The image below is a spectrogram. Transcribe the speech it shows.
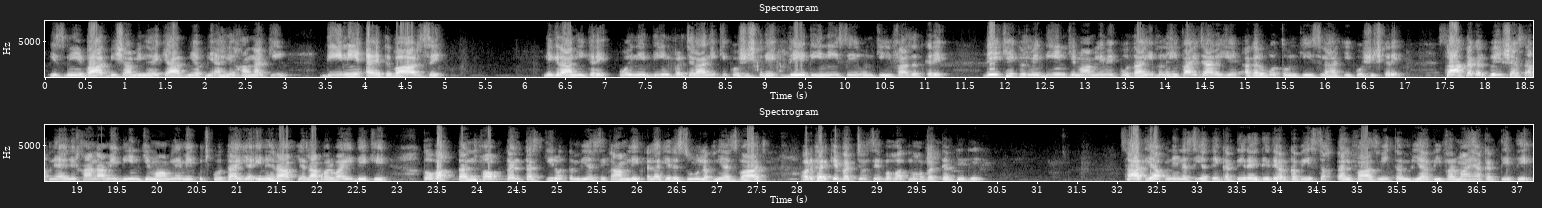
اس میں یہ بات بھی شامل ہے کہ آدمی اپنے اہل خانہ کی دینی اعتبار سے نگرانی کرے۔ وہ انہیں دین پر چلانے کی کوشش کرے، بے دینی سے ان کی حفاظت کرے۔ دیکھے کہ ان میں دین کے معاملے میں کوتاہی تو نہیں پائی جا رہی ہے، اگر وہ تو ان کی اصلاح کی کوشش کرے۔ ساتھ اگر کوئی شخص اپنے اہل خانہ میں دین کے معاملے میں کچھ کوتاہی یا انحراف یا لاپرواہی دیکھے، تو وقتاً فوقتاً تذکیر و تنبیہ سے کام لے۔ اللہ کے رسول اپنی ازواج اور گھر کے بچوں سے بہت محبت کرتے تھے۔ ساتھ ہی اپنی نصیحتیں کرتے رہتے تھے اور کبھی سخت الفاظ میں تنبیہ بھی فرمایا کرتے تھے۔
